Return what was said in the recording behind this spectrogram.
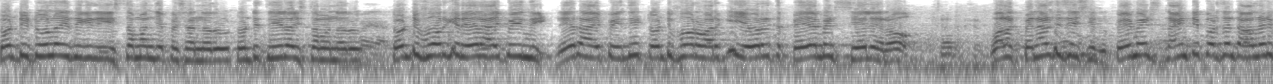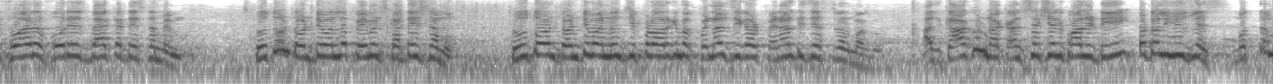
ట్వంటీ టూ లో ఇది ఇస్తామని చెప్పేసి అన్నారు ట్వంటీ త్రీ లో ఇస్తామన్నారు. ట్వంటీ ఫోర్కి రేర్ అయిపోయింది రేర్ అయిపోయింది. ట్వంటీ ఫోర్ వరకు ఎవరైతే పేమెంట్స్ చేయలేరో వాళ్ళకి పెనాల్టీస్ చేసారు payments ninety percent already four four years back కట్టేసినాం మేము. టూ థౌసండ్ ట్వంటీ వన్లో పేమెంట్స్ కట్టేసినాము. టూ థౌసండ్ ట్వంటీ వన్ నుంచి ఇప్పటి వరకు మాకు పెనాల్టీ పెనాల్టీ చేస్తున్నారు మాకు. అది కాకుండా కన్స్ట్రక్షన్ క్వాలిటీ టోటల్ యూజ్లెస్ మొత్తం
